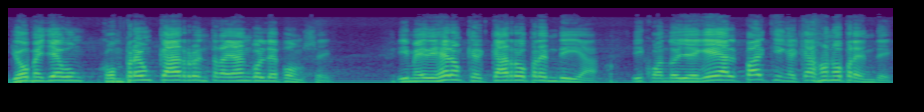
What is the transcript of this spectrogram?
yo me llevo un, compré un carro en Triángulo de Ponce y me dijeron que el carro prendía. Y cuando llegué al parking, el carro no prende.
